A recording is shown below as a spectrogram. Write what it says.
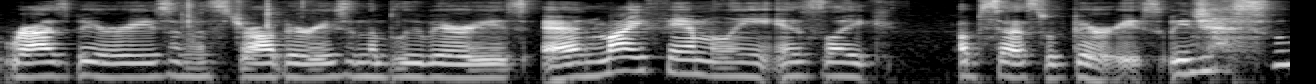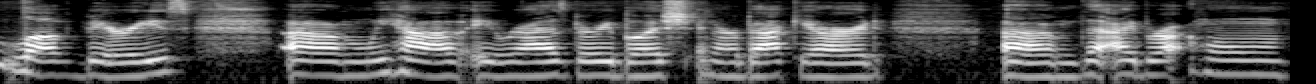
raspberries and the strawberries and the blueberries and my family is like obsessed with berries. We just love berries. Um, we have a raspberry bush in our backyard um, that I brought home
